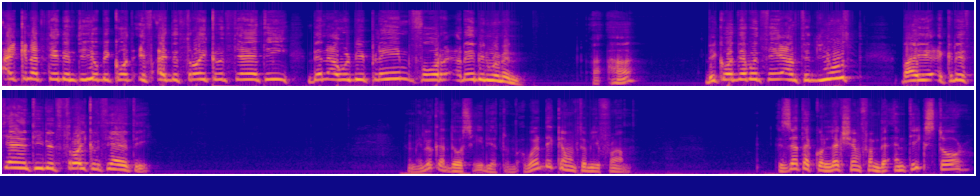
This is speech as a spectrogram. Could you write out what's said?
I cannot say them to you because if I destroy Christianity, then I will be blamed for raping women. Uh huh. Because they will say I'm seduced by Christianity, destroy Christianity. I mean, look at those idiots. Where they come to me from? Is that a collection from the antique store?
